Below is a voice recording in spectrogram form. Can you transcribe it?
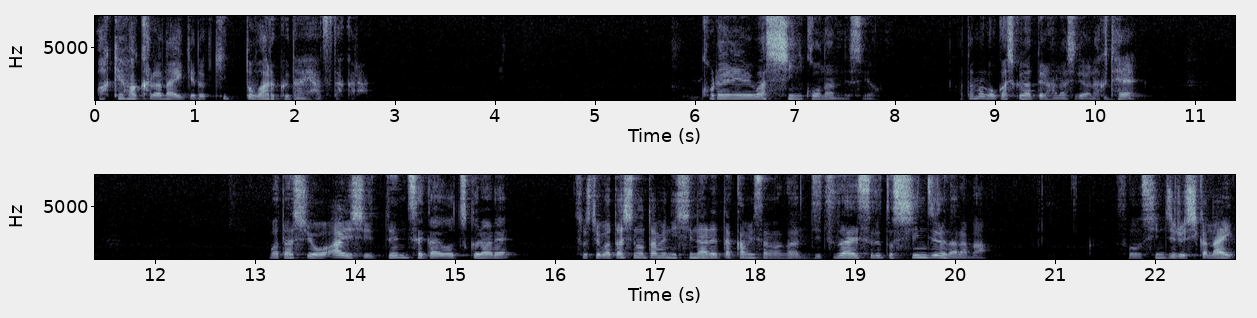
わけわからないけどきっと悪くないはずだから。これは信仰なんですよ。頭がおかしくなってる話ではなくて私を愛し全世界を作られそして私のために死なれた神様が実在すると信じるならばそう信じるしかない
